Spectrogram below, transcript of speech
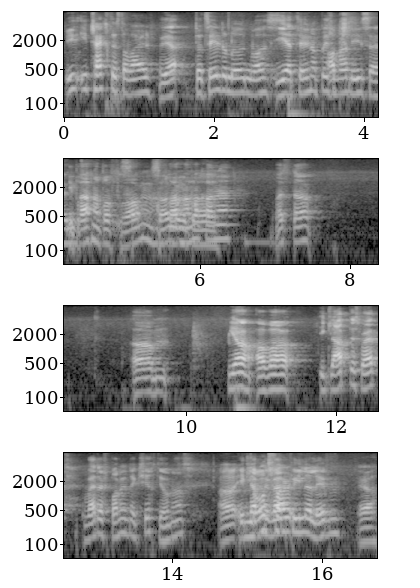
Ich, ich check das derweil. ja, du noch irgendwas. ich erzähle noch ein bisschen was. Abschließend. Ich brauche noch ein paar Fragen. Sagen Fragen haben wir keine. Was da? Ähm, ja, aber ich glaube, das wird, wird eine spannende Geschichte, Jonas. Äh, Ich Im glaube, wir werden Notfall. viel erleben. Ja.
